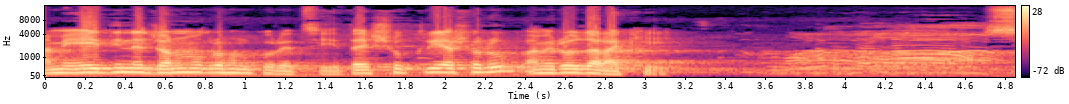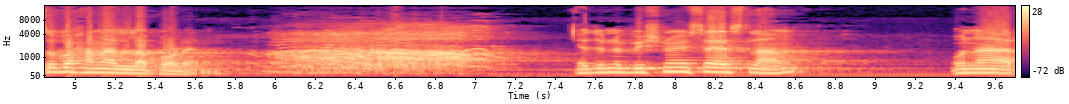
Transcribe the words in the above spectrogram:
আমি এই দিনে জন্মগ্রহণ করেছি, তাই শুক্রিয়া স্বরূপ আমি রোজা রাখি। সুবাহান আল্লাহ পড়েন। এজন্য বিষ্ণু ইসা ইসলাম ওনার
